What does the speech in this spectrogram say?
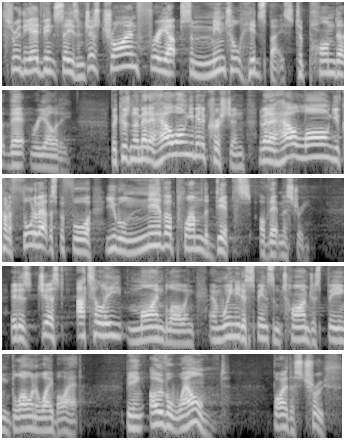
through the Advent season, just try and free up some mental headspace to ponder that reality. Because no matter how long you've been a Christian, no matter how long you've kind of thought about this before, you will never plumb the depths of that mystery. It is just utterly mind blowing, and we need to spend some time just being blown away by it, being overwhelmed by this truth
